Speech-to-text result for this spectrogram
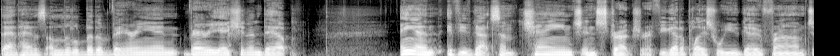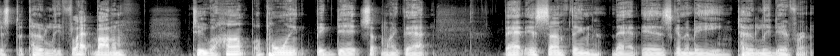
that has a little bit of varying variation in depth. And if you've got some change in structure, if you got a place where you go from just a totally flat bottom to a hump, a point, big ditch, something like that, that is something that is going to be totally different.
